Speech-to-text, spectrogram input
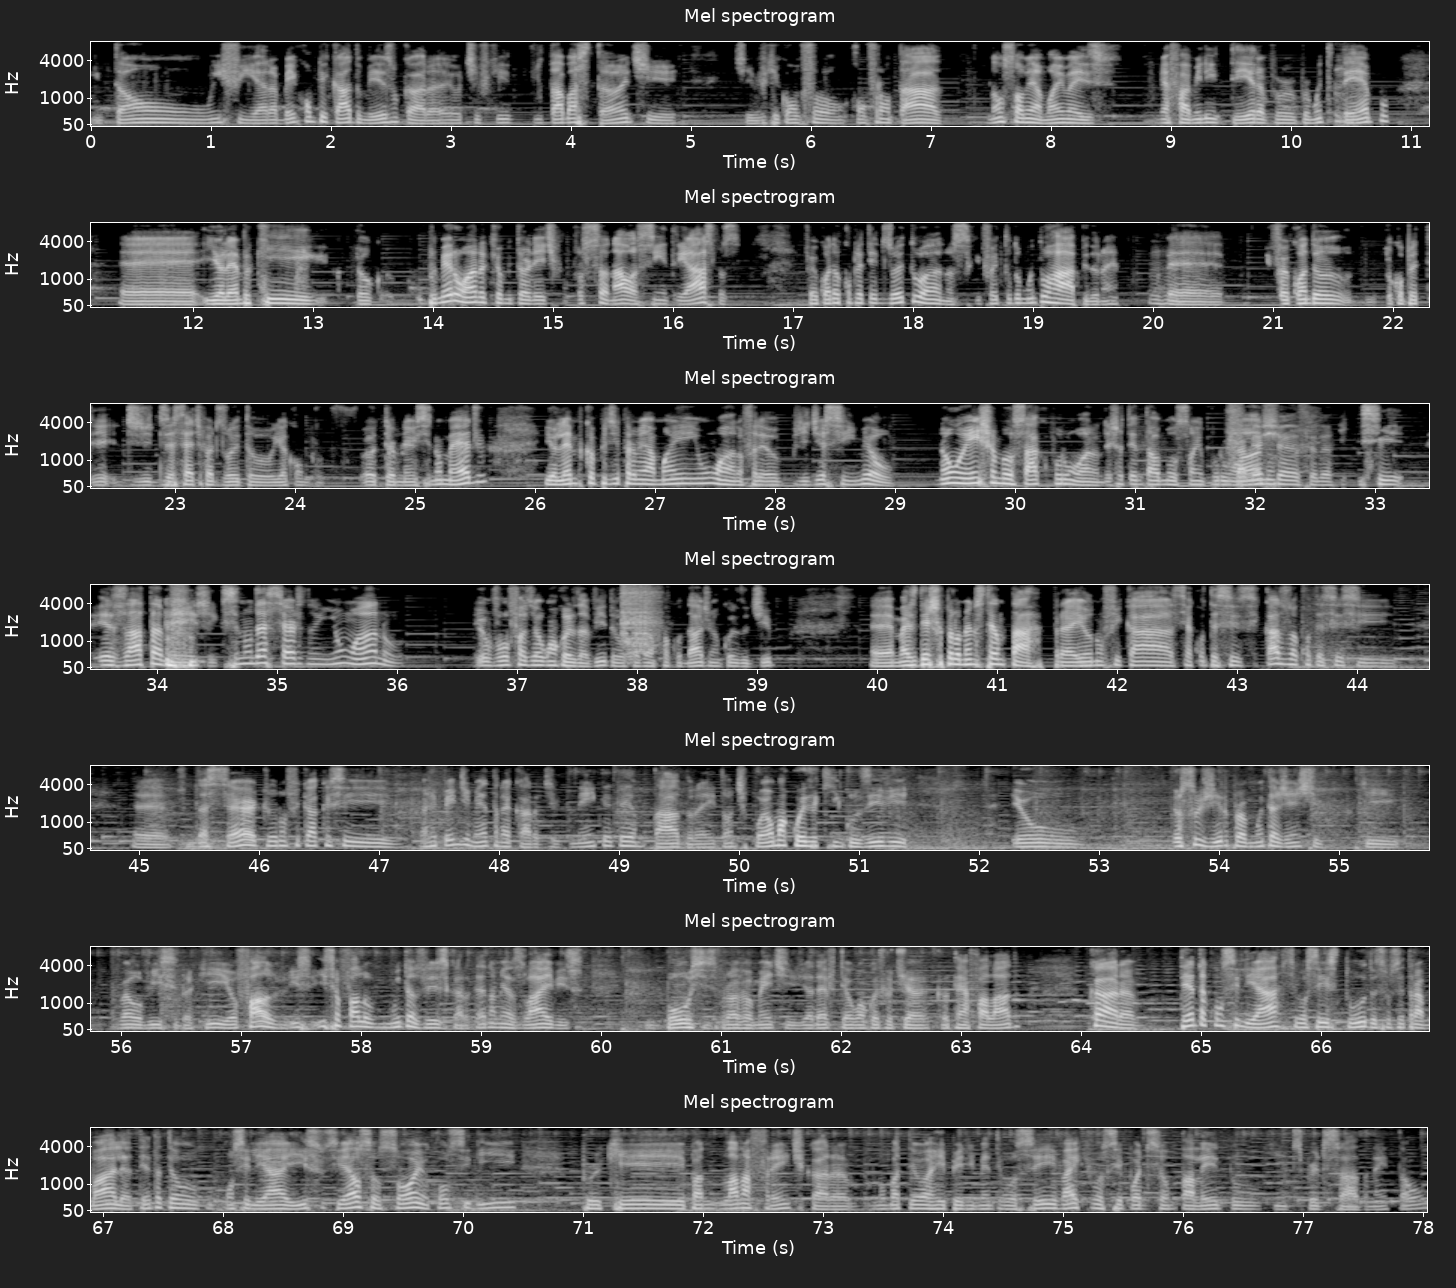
Então, enfim, era bem complicado mesmo, cara. Eu tive que lutar bastante, tive que confron- confrontar não só minha mãe, mas minha família inteira por, por muito tempo. É, e eu lembro que eu- o primeiro ano que eu me tornei tipo, profissional, assim, entre aspas, foi quando eu completei 18 anos, que foi tudo muito rápido, né? Uhum. É, e foi quando eu, eu completei de 17 para 18 eu, ia, eu terminei o ensino médio e eu lembro que eu pedi para minha mãe em um ano, eu falei, eu pedi assim, meu, não encha o meu saco por um ano, deixa eu tentar o meu sonho por um minha ano. chance, né? E que se exatamente, que se não der certo em um ano, eu vou fazer alguma coisa da vida, eu vou fazer uma faculdade, uma coisa do tipo. É, mas deixa pelo menos tentar, pra eu não ficar, se acontecesse, se caso acontecesse, é, se não der certo, eu não ficar com esse arrependimento, né, cara, de nem ter tentado, né? Então, tipo, é uma coisa que, inclusive, eu eu sugiro pra muita gente que vai ouvir isso daqui. Eu falo, isso, isso eu falo muitas vezes, cara, até nas minhas lives, em posts, provavelmente já deve ter alguma coisa que eu, tinha, que eu tenha falado. Cara, tenta conciliar, se você estuda, se você trabalha, tenta ter um- conciliar isso. Se é o seu sonho, concilie, porque pra lá na frente, cara, não bater o arrependimento em você e vai que você pode ser um talento desperdiçado, né? Então,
